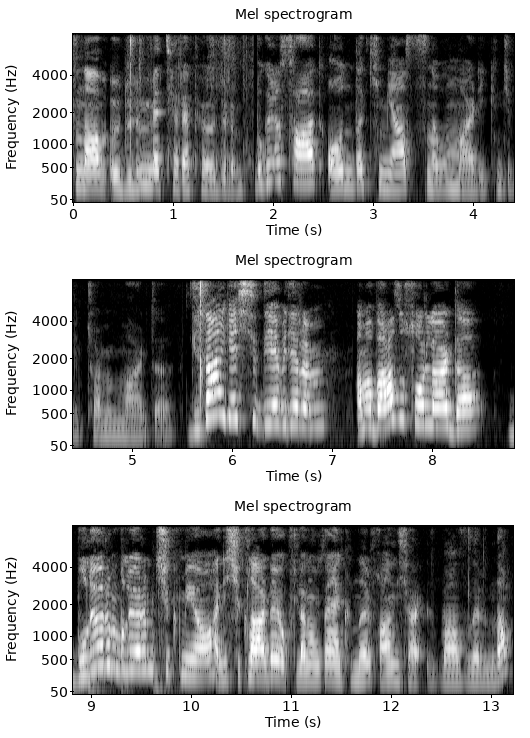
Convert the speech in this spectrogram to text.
Sınav ödülüm ve terapi ödülüm. Bugün saat 10'da kimya sınavım vardı. ikinci midterm'üm vardı. Güzel geçti diyebilirim. Ama bazı sorularda Buluyorum buluyorum çıkmıyor. Hani şıklarda yok falan. O yüzden yakınları falan işaret bazılarında.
